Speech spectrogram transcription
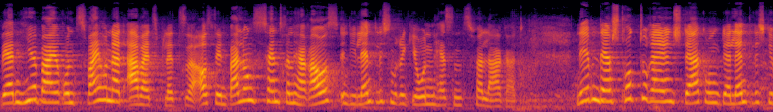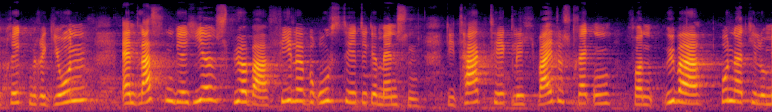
werden hierbei rund 200 Arbeitsplätze aus den Ballungszentren heraus in die ländlichen Regionen Hessens verlagert. Neben der strukturellen Stärkung der ländlich geprägten Regionen entlasten wir hier spürbar viele berufstätige Menschen, die tagtäglich weite Strecken von über 100 km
